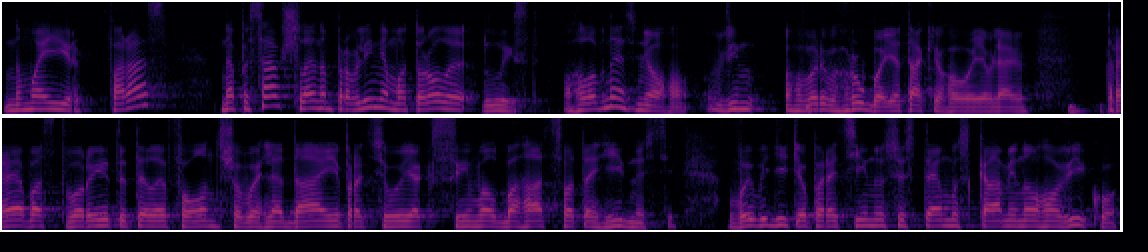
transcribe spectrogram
Номаїр Фарас Написав членам правління Мотороли лист. Головне з нього, він говорив грубо, я так його виявляю. Треба створити телефон, що виглядає і працює як символ багатства та гідності. Виведіть операційну систему з кам'яного віку,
